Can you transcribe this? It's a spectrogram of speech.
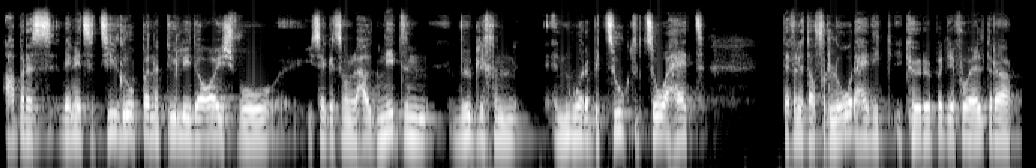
Aber es, wenn jetzt eine Zielgruppe natürlich da ist, wo, ich sage jetzt mal, halt nicht einen, wirklich einen, nur einen Bezug dazu hat, der vielleicht auch verloren hat, ich, ich höre über die von älteren,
